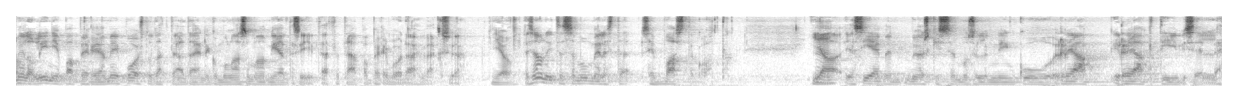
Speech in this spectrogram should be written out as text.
Meillä on linjapaperi ja me ei poistuta täältä ennen kuin me ollaan samaa mieltä siitä, että tämä paperi voidaan hyväksyä. Joo. Ja se on itse asiassa mun mielestä se vastakohta. Ja, mm. ja siemen myöskin semmoiselle niin kuin reak- reaktiiviselle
